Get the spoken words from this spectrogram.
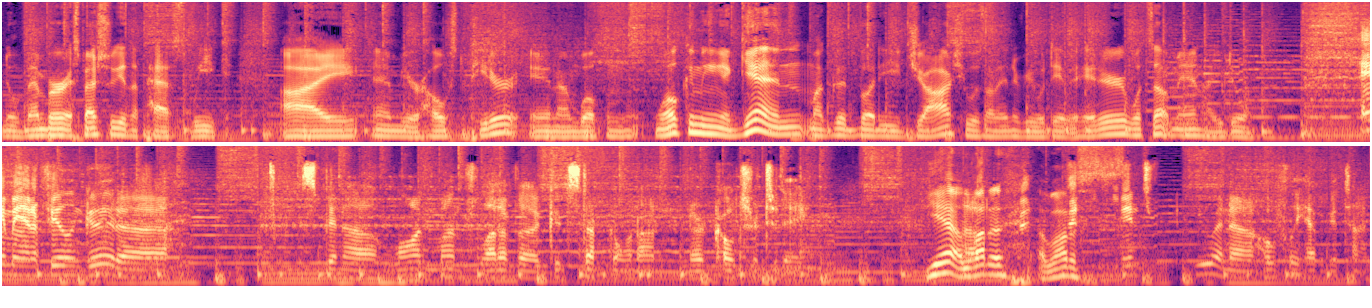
November, especially in the past week. I am your host, Peter, and I'm welcome, welcoming again my good buddy Josh, who was on an interview with David Hayter. What's up, man? How you doing? Hey, man, I'm feeling good. Uh, it's been a long month. A lot of uh, good stuff going on in nerd culture today. Yeah, a Uh, lot of a lot of you and uh, hopefully have a good time.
